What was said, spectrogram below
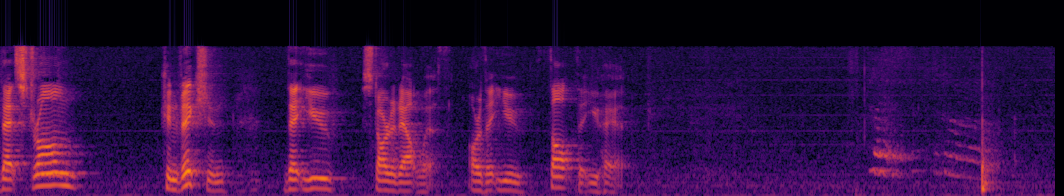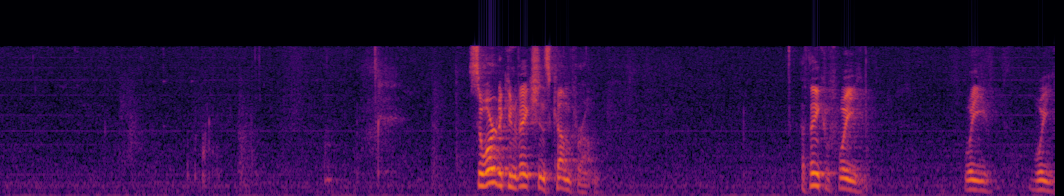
that strong conviction that you started out with or that you thought that you had. So, where do convictions come from? I think if we we we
